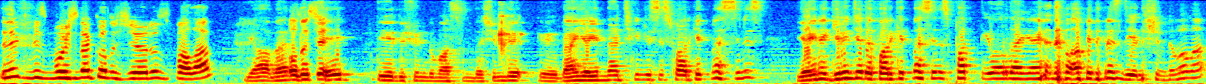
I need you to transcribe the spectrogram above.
dedim ki biz boşuna konuşuyoruz falan. Ya ben O da şey- şey... diye düşündüm aslında. Şimdi e, ben yayından çıkınca siz fark etmezsiniz. Yayına girince de fark etmezseniz pat diye oradan yayına devam ederiz diye düşündüm ama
